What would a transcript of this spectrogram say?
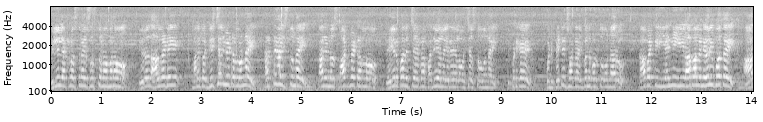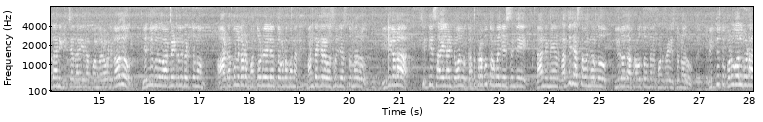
బిల్లులు ఎట్లా వస్తున్నాయి చూస్తున్నాం మనం. ఈరోజు ఆల్రెడీ మనకు డిజిటల్ మీటర్లు ఉన్నాయి కరెక్ట్గా ఇస్తున్నాయి. కానీ నువ్వు స్మార్ట్ మీటర్లు వెయ్యి రూపాయలు ఇచ్చాక పదివేలు ఇరవై వేలు వచ్చేస్తూ ఉన్నాయి. ఇప్పటికే కొన్ని పెట్టిన చోట ఇబ్బంది పడుతూ ఉన్నారు. కాబట్టి ఇవన్నీ ఈ లాభాలను ఎవరికి పోతాయి? ఆదానికి ఇచ్చేదానికి తప్ప మరొకటి కాదు. ఎందుకు నువ్వు ఆ మీటర్లు పెడుతున్నాం ఆ డబ్బులు కూడా పద్దెనిమిది వేలు ఎంతో కూడా మన మన దగ్గర వసూలు చేస్తున్నారు. ఇది కూడా సిద్ధి సాయి లాంటి వాళ్ళు గత ప్రభుత్వం అమలు చేసింది. దాన్ని మేము రద్దు చేస్తామన్న వాళ్ళు ఈ రోజు ఆ ప్రభుత్వం కొనసాగిస్తున్నారు. విద్యుత్ కొనుగోలు కూడా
